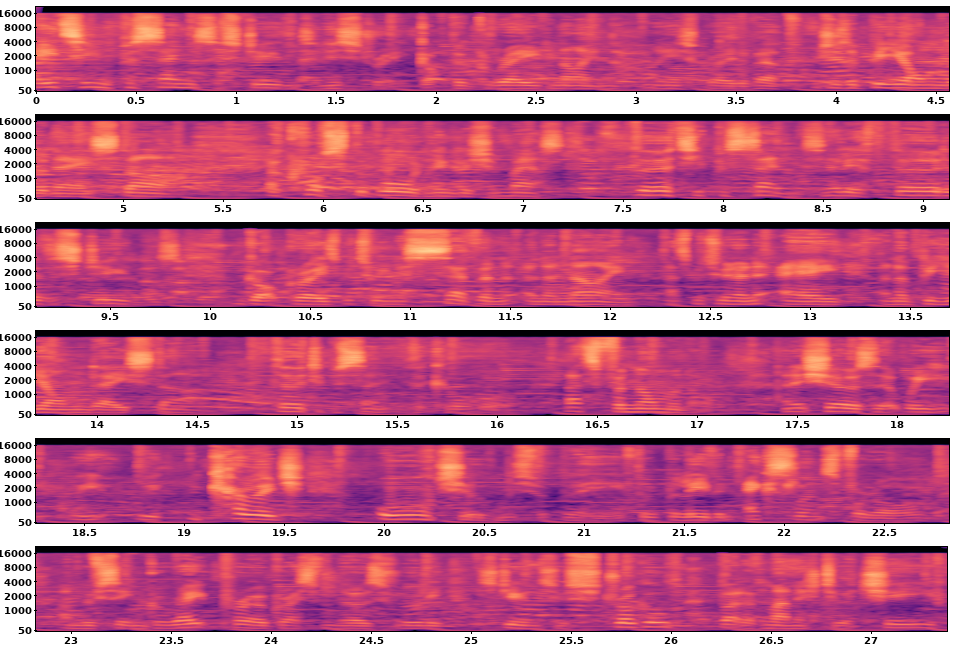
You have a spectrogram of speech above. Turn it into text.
18% of students in history got the grade 9, the highest grade of L, which is a beyond an A star. Across the board in English and Maths, 30%, nearly a third of the students got grades between a 7 and a 9. That's between an A and a beyond A star. 30% of the cohort. That's phenomenal. And it shows that we, we, we encourage all children to believe. We believe in excellence for all, and we've seen great progress from those really students who struggled but have managed to achieve,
